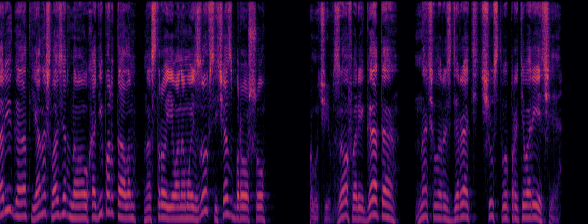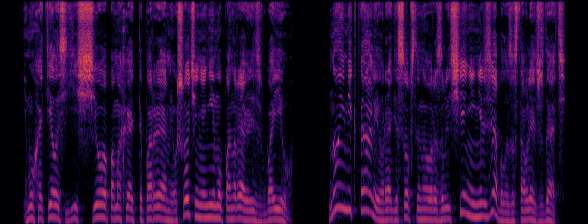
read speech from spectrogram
«Аригат, я нашла зерно, уходи порталом, настрой его на мой зов, сейчас брошу». Получив зов, Аригата начало раздирать чувство противоречия. Ему хотелось еще помахать топорами, уж очень они ему понравились в бою. Но и Микталию ради собственного развлечения нельзя было заставлять ждать.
